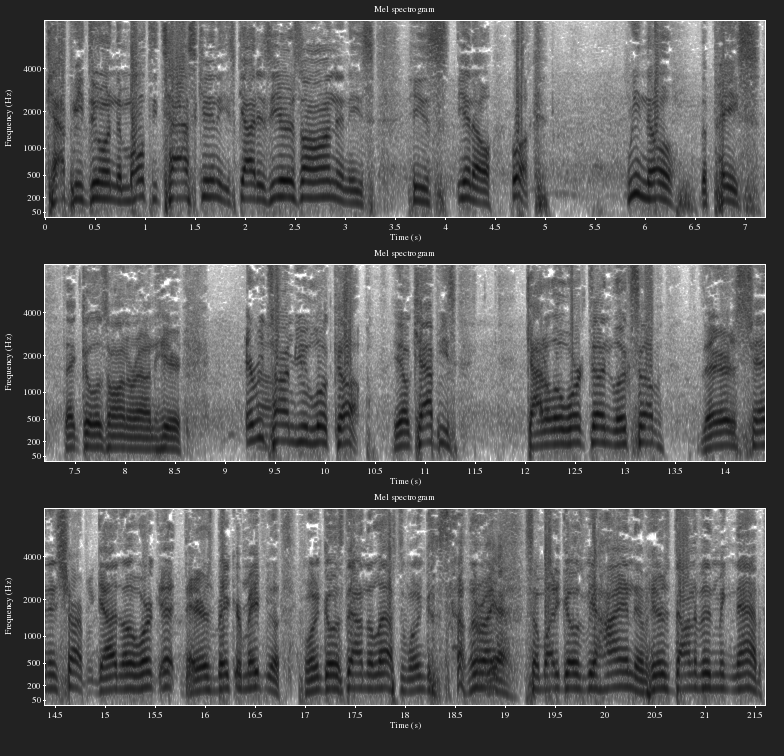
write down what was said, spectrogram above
Cappy doing the multitasking. He's got his ears on, and he's he's you know, look, we know the pace that goes on around here. Every uh-huh. time you look up, you know, Cappy's got a little work done. Looks up. There's Shannon Sharpe. Got a little work. There's Baker Mayfield. One goes down the left, one goes down the right. Yeah. Somebody goes behind them. Here's Donovan McNabb.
